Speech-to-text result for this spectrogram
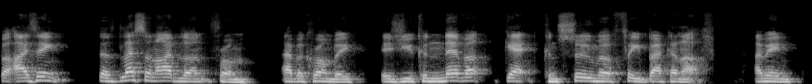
But I think the lesson I've learned from Abercrombie is you can never get consumer feedback enough. I mean,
